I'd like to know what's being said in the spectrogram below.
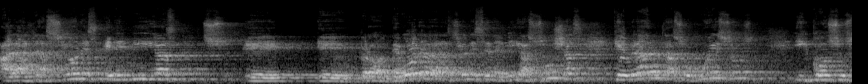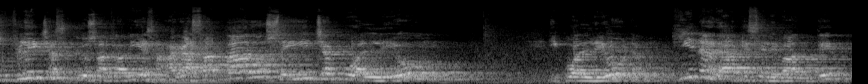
a las naciones enemigas, eh, eh, perdón, devora a las naciones enemigas suyas, quebranta sus huesos y con sus flechas los atraviesa. Agazapado se echa cual león y cual leona. ¿Quién hará que se levante?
